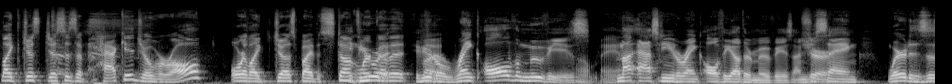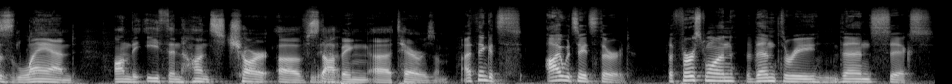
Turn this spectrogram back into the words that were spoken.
Like just just as a package overall, or like just by the stunt work were of to, it. if you were to Uh, rank all the movies, Oh. I'm not asking you to rank all the other movies. I'm Sure. just saying where does this land on the Ethan Hunt's chart of stopping uh, terrorism? I think it's. I would say it's third. The first one, then 3 Mm-hmm. then six.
